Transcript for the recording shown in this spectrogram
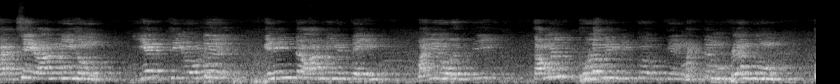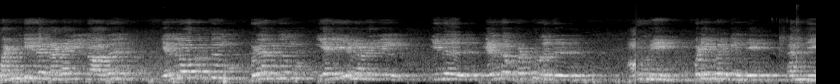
பச்சை ஆன்மீகம் இயற்கையோடு இணைந்த ஆன்மீகத்தை வலியுறுத்தி தமிழ் புலமை மிக்கோருக்கு மட்டும் விளங்கும் பண்டித நடையில்லாது எல்லோருக்கும் விளங்கும் எளிய நடையில் இது எழுதப்பட்டுள்ளது. கூறி விடைபெறுகின்றேன் நன்றி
